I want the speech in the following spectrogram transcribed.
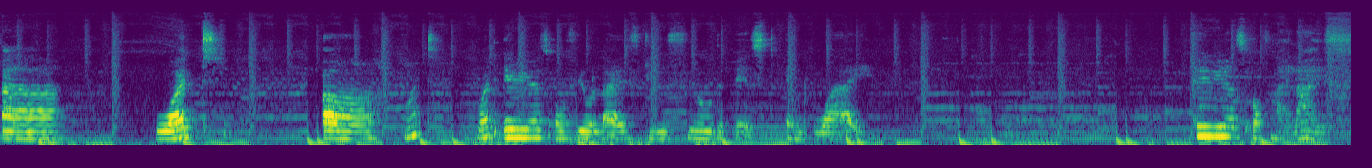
Uh, what, uh, what, what areas of your life do you feel the best, and why? Areas of my life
